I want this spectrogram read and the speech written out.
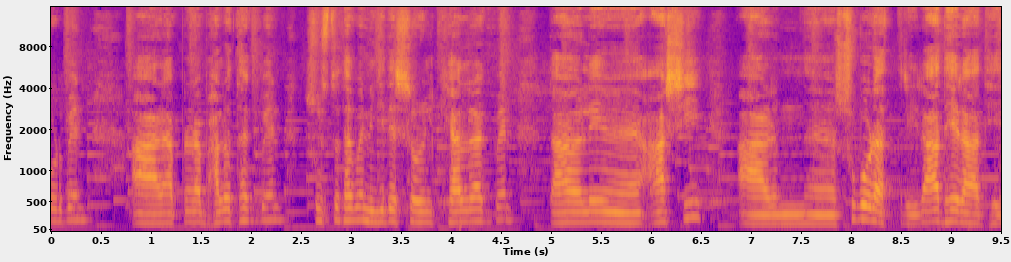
করবেন। আর আপনারা ভালো থাকবেন, সুস্থ থাকবেন, নিজেদের শরীর খেয়াল রাখবেন। তাহলে আসি। আর শুভরাত্রি। রাধে রাধে।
